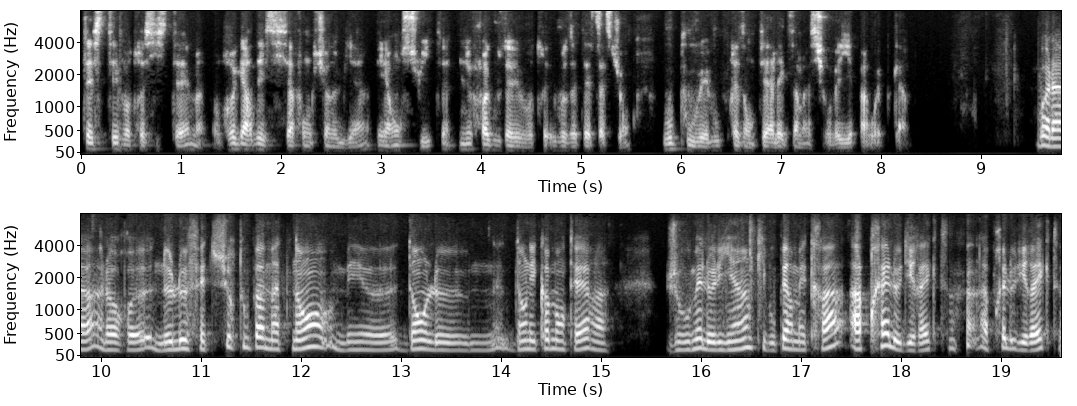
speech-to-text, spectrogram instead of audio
Testez votre système, regardez si ça fonctionne bien et ensuite, une fois que vous avez vos attestations, vous pouvez vous présenter à l'examen surveillé par webcam. Voilà, alors euh, ne le faites surtout pas maintenant, mais euh, dans, le, dans les commentaires, je vous mets le lien qui vous permettra, après le direct, après le direct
